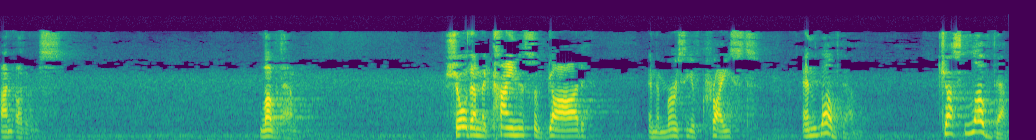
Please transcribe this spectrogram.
on others. Love them. Show them the kindness of God and the mercy of Christ and love them. Just love them.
